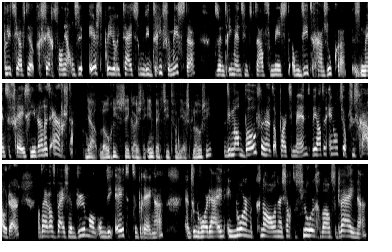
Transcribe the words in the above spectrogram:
politie heeft gezegd van ja, onze eerste prioriteit is om die drie vermisten. Er zijn drie mensen in totaal vermist, om die te gaan zoeken. Dus mensen vrezen hier wel het ergste. Ja, logisch. Zeker als je de impact ziet van die explosie die man boven het appartement, die had een engeltje op zijn schouder. Want hij was bij zijn buurman om die eten te brengen. En toen hoorde hij een enorme knal en hij zag de vloer gewoon verdwijnen.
